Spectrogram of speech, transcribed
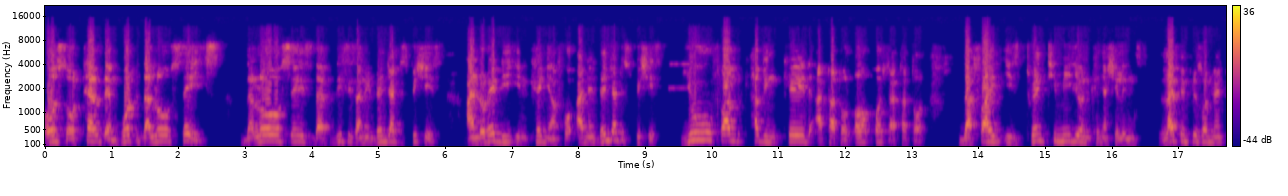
also tell them what the law says. The law says that this is an endangered species. And already in Kenya, for an endangered species, you found having killed a turtle or poached a turtle, the fine is 20 million Kenya shillings life imprisonment,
